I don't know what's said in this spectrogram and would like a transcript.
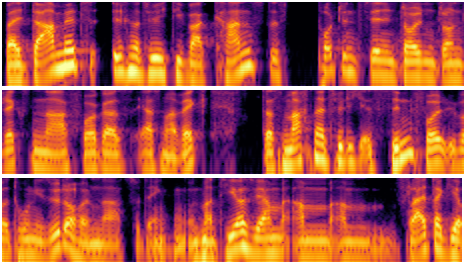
weil damit ist natürlich die Vakanz des potenziellen John Jackson-Nachfolgers erstmal weg. Das macht natürlich es sinnvoll, über Toni Söderholm nachzudenken. Und Matthias, wir haben am, am Freitag ja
